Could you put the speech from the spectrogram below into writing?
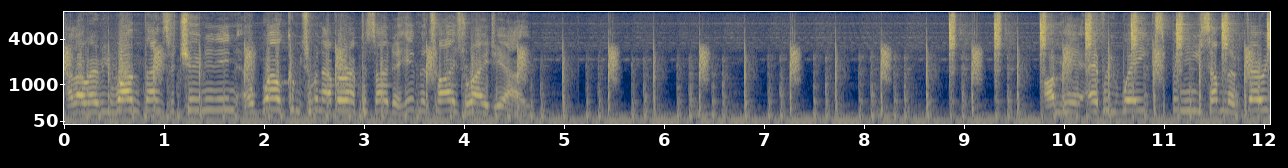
Hello, everyone. Thanks for tuning in, and welcome to another episode of Hypnotized Radio. I'm here every week, spinning you some of the very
